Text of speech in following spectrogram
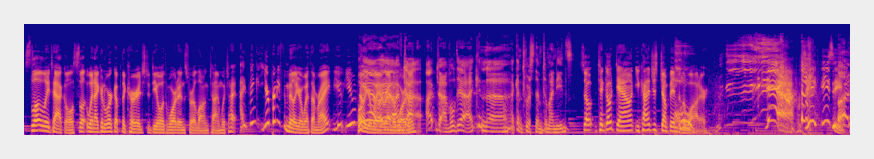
slowly tackle sl- when I can work up the courage to deal with wardens for a long time, which I, I think you're pretty familiar with them, right? You you know Oh, your way oh, around yeah, a I've warden. da- I've dabbled. Yeah, I can. Uh, I can twist them to my needs. So to go down, you kind of just jump into the Oh. water. Yeah, see, easy. I,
